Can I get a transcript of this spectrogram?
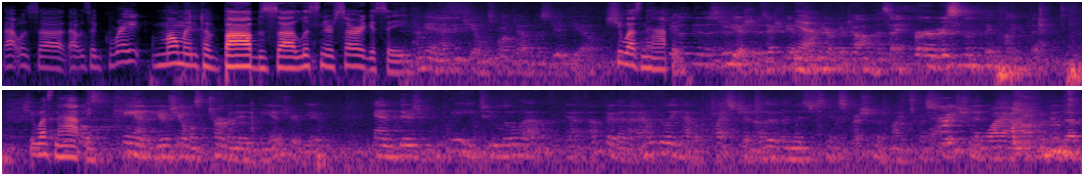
That was uh, that was a great moment of Bob's uh, listener surrogacy. I mean, I think she almost walked out of the studio. She wasn't happy. She wasn't in the studio. She was actually yeah. in her pajamas. I heard or something like that. She wasn't happy. Can't. She almost terminated the interview. And there's way too little out, out there that I don't really have a question other than it's just an expression of my frustration and why I often end up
